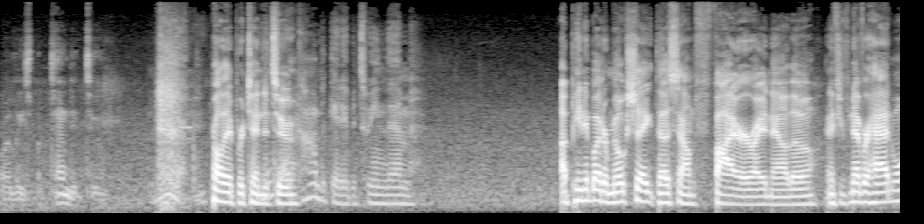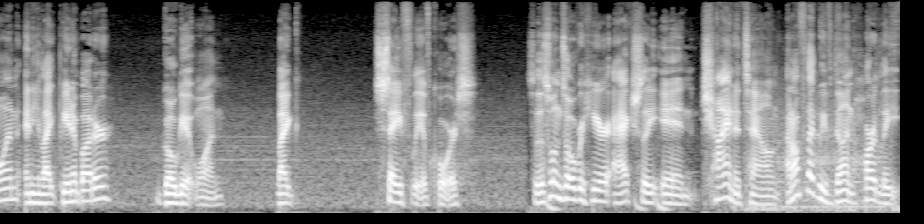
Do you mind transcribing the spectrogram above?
Or at least pretended to. Probably pretended Things to. got complicated between them. A peanut butter milkshake does sound fire right now, though. And if you've never had one and you like peanut butter, go get one. Like, safely, of course. So this one's over here actually in Chinatown. I don't feel like we've done hardly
